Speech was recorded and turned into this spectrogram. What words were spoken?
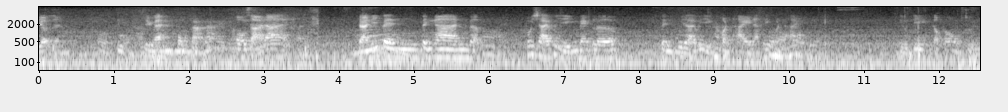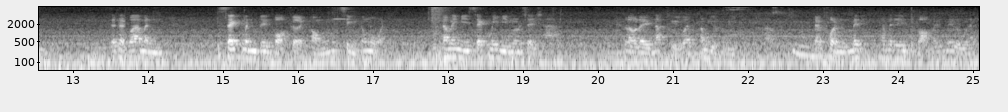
เยอะเลยจริงไหมองศาได้องศาได้ แต่อันนี้เป็นเป็นงานแบบ ผู้ชายผู้หญิงแมกเลิฟเป็นผู้ชายผู้หญิงคนไทยนะที่คนไทย อยู่ที่กับพระองค์จุนแต่ถ้าเกิดว่ามันเซ็กมันเป็นบ่อกเกิดของสิ่งทั้งมวลถ้าไม่มีเซ็กไม่มีมนุษยชาติ เราเลยนับถือว่าต้องอยู่ตรงนี้แต่คนไม่ถ้าไม่ได้บอกไม่ไม่รู้นะ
